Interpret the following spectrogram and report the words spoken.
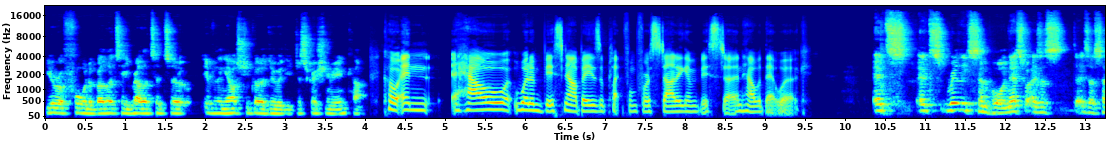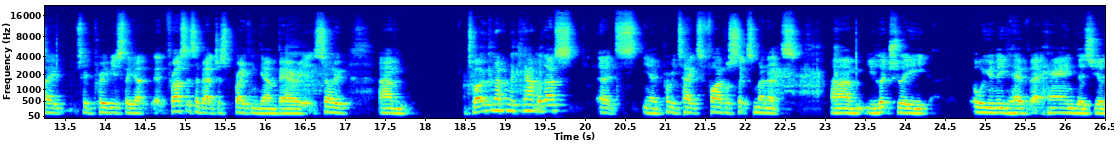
your affordability relative to everything else you've got to do with your discretionary income. Cool. And how would InvestNow be as a platform for a starting investor, and how would that work? It's it's really simple, and that's what, as I, as I say said previously, uh, for us, it's about just breaking down barriers. So, um, to open up an account with us, it's you know probably takes five or six minutes. Um, you literally all you need to have at hand is your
